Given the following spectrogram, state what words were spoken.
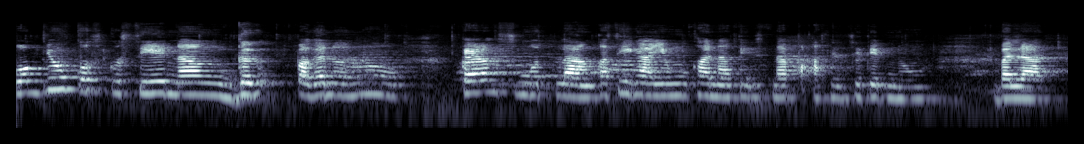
Huwag nyo kuskusin ng pag ano, no. Kaya lang smooth lang. Kasi nga yung mukha natin is napaka-sensitive nung balat.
